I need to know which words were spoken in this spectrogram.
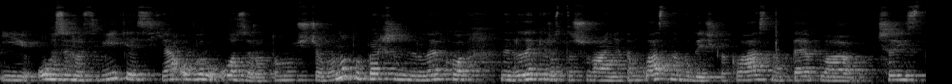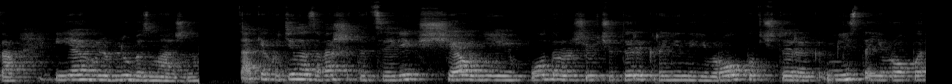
і озеро Світязь, я оберу озеро, тому що воно, по-перше, недалеко, недалеке розташування. Там класна водичка, класна, тепла, чиста, і я його люблю безмежно. Так, я хотіла завершити цей рік ще однією подорожю в чотири країни Європи, в чотири міста Європи.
